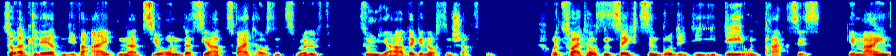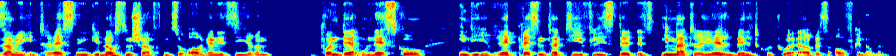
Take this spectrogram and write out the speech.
So erklärten die Vereinten Nationen das Jahr 2012 zum Jahr der Genossenschaften. Und 2016 wurde die Idee und Praxis, gemeinsame Interessen in Genossenschaften zu organisieren, von der UNESCO in die Repräsentativliste des immateriellen Weltkulturerbes aufgenommen.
